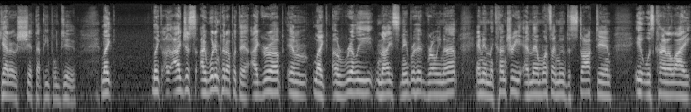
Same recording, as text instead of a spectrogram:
ghetto shit that people do. Like, like I- just I wouldn't put up with it. I grew up in like a really nice neighborhood growing up, and in the country, and then once I moved to Stockton, it was kind of like.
